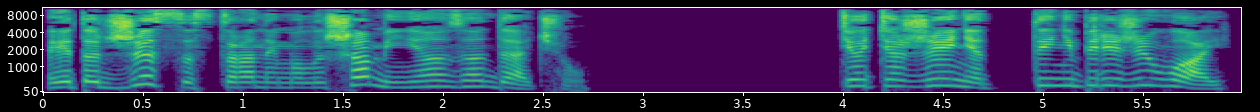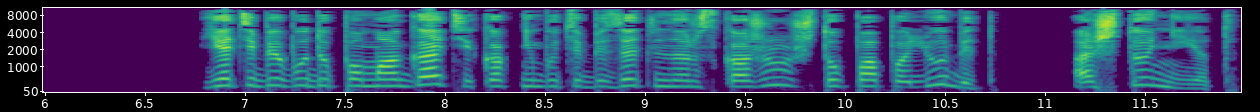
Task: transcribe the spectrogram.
Этот жест со стороны малыша меня озадачил. «Тетя Женя, ты не переживай. Я тебе буду помогать и как-нибудь обязательно расскажу, что папа любит, а что нет,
